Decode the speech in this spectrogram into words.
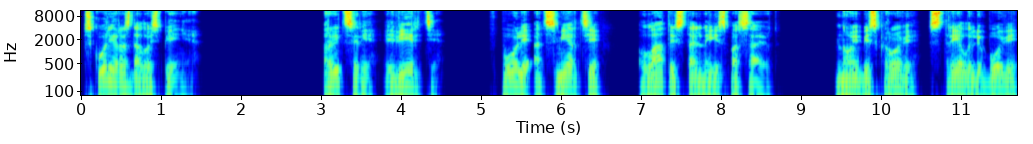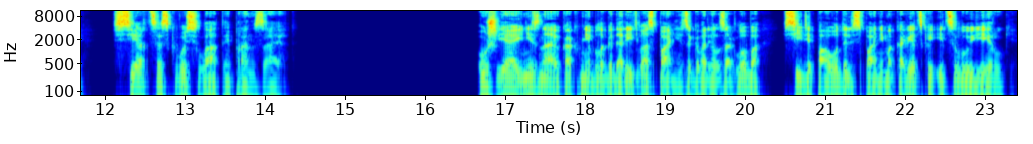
Вскоре раздалось пение. «Рыцари, верьте, в поле от смерти латы стальные спасают, но и без крови стрелы любови сердце сквозь латы пронзают». «Уж я и не знаю, как мне благодарить вас, пани», — заговорил Заглоба, сидя поодаль с пани Маковецкой и целуя ей руки.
